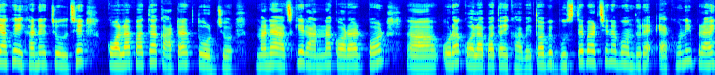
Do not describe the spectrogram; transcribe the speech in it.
দেখো এখানে চলছে কলা পাতা কাটার তোড়জোড়। মানে আজকে রান্না করার পর ওরা কলা পাতায় খাবে। তবে বুঝতে পারছি না বন্ধুরা, এখনই প্রায়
